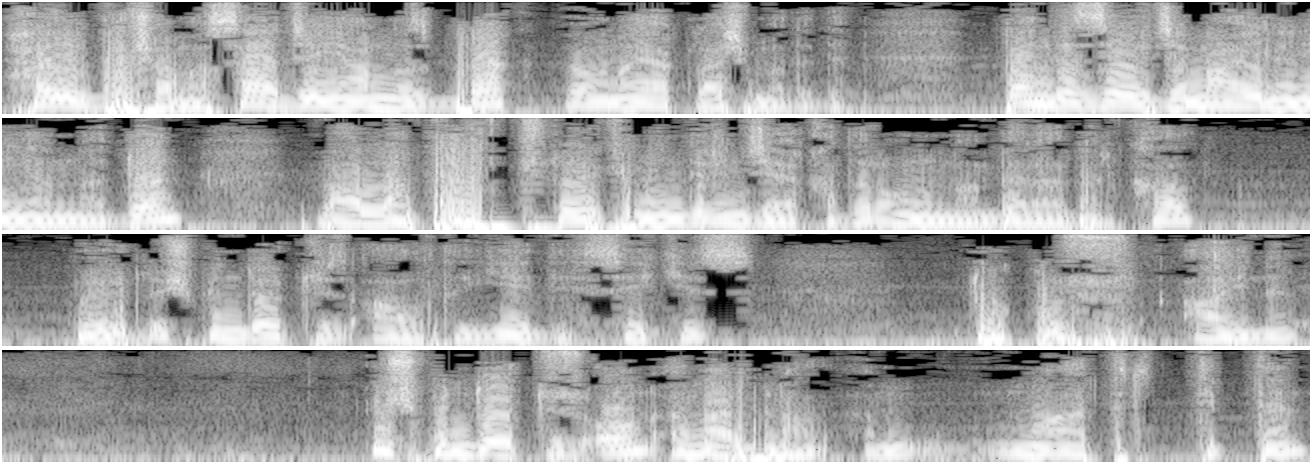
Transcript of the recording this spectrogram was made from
Hayır boşama sadece yalnız bırak ve ona yaklaşma dedi. Ben de zevceme ailenin yanına dön ve Allah bu hususta hüküm indirinceye kadar onunla beraber kal buyurdu. 3406, 7, 8, 9 aynı 3410 Ömer bin Muatrip'ten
